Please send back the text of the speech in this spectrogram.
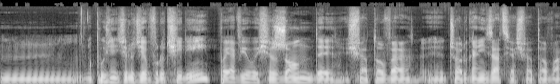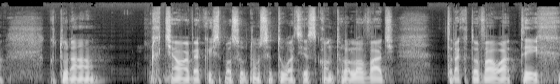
mm, Później ci ludzie wrócili, pojawiły się rządy światowe, yy, czy organizacja światowa, która chciała w jakiś sposób tą sytuację skontrolować, traktowała tych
